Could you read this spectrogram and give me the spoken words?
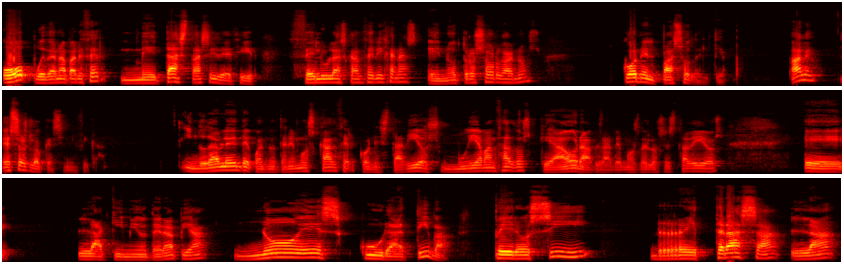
o puedan aparecer metástasis, es decir, células cancerígenas en otros órganos con el paso del tiempo. ¿Vale? Eso es lo que significa. Indudablemente cuando tenemos cáncer con estadios muy avanzados, que ahora hablaremos de los estadios, eh, la quimioterapia no es curativa, pero sí retrasa la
